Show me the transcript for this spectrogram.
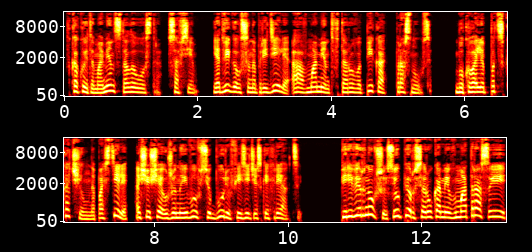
В какой-то момент стало остро, совсем. Я двигался на пределе, а в момент второго пика проснулся. Буквально подскочил на постели, ощущая уже наяву всю бурю физических реакций. Перевернувшись, уперся руками в матрас и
